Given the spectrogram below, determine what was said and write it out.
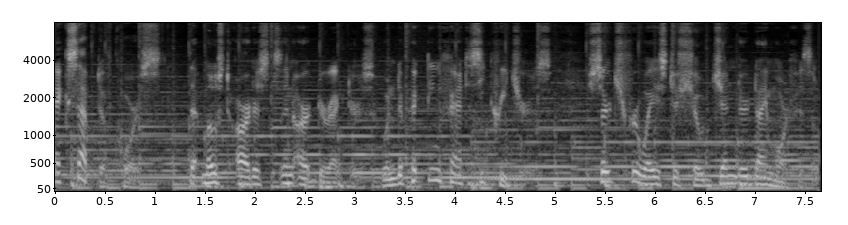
Except, of course, that most artists and art directors, when depicting fantasy creatures, search for ways to show gender dimorphism.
